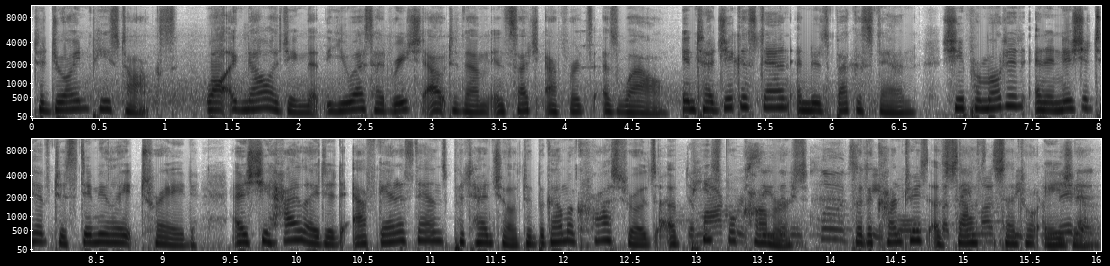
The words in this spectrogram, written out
to join peace talks talks, while acknowledging that the U.S. had reached out to them in such efforts as well. In Tajikistan and Uzbekistan, she promoted an initiative to stimulate trade as she highlighted Afghanistan's potential to become a crossroads of peaceful commerce for the countries of South Central Asia.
